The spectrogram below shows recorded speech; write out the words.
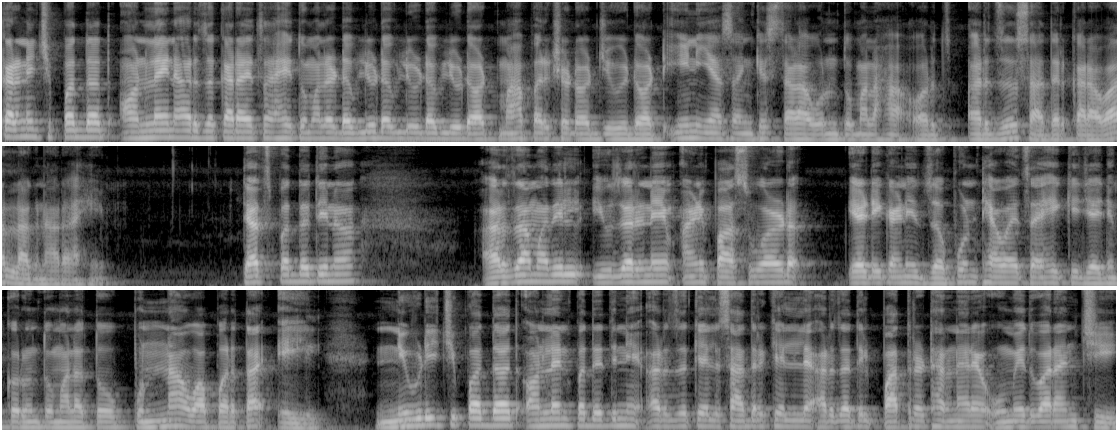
करण्याची पद्धत ऑनलाईन अर्ज करायचा आहे तुम्हाला W W W dot Mahapariksha dot G V dot in या संकेतस्थळावरून तुम्हाला हा अर्ज अर्ज सादर करावा लागणार आहे. त्याच पद्धतीनं अर्जामधील युजरनेम आणि पासवर्ड या ठिकाणी जपून ठेवायचा आहे की जेणेकरून तुम्हाला तो पुन्हा वापरता येईल. निवडीची पद्धत ऑनलाईन पद्धतीने अर्ज केले सादर केलेल्या अर्जातील पात्र ठरणाऱ्या उमेदवारांची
